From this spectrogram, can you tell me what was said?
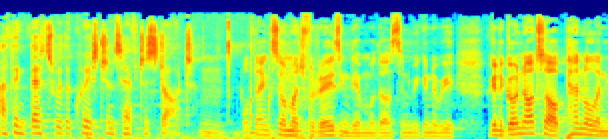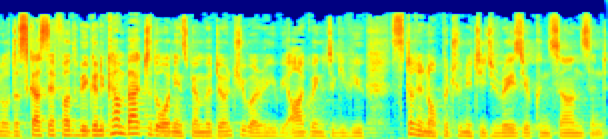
I think that's where the questions have to start. Mm. Well, thanks so much for raising them with us, and we're going to be we're going to go now to our panel, and we'll discuss that further. We're going to come back to the audience member. Don't you worry. We are going to give you still an opportunity to raise your concerns and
